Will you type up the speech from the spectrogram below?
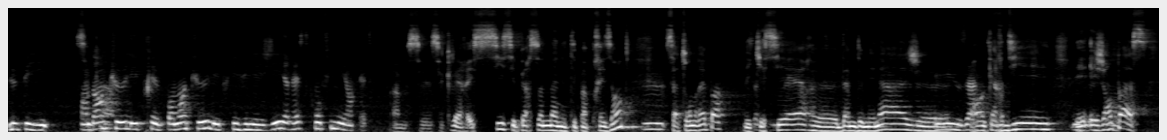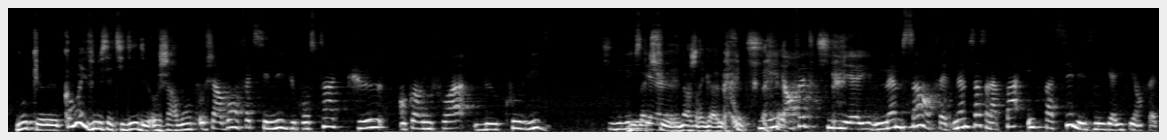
le pays pendant que, les pendant que les privilégiés restent confinés en fait. Ah, c'est clair. Et si ces personnes-là n'étaient pas présentes, mm. ça tournerait pas. Les caissières, euh, dames de ménage, euh, brancardiers, et, j'en passe. Donc, euh, comment est venue cette idée de au charbon? Au charbon, en fait, c'est né du constat que, encore une fois, le Covid qui nous a tués. non, je rigole. Qui est, en fait, qui même ça, en fait, même ça, ça n'a pas effacé les inégalités, en fait.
